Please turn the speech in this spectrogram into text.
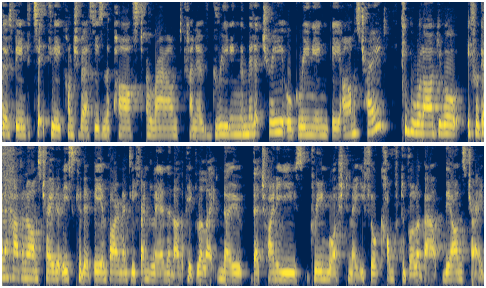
There's been particularly controversies in the past around kind of greening the military or greening the arms trade people will argue, well, if we're going to have an arms trade, at least could it be environmentally friendly? And then other people are like, no, they're trying to use greenwash to make you feel comfortable about the arms trade.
